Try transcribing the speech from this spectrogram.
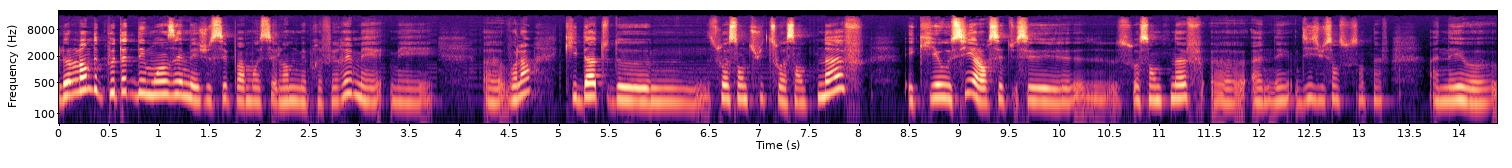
des peut-être des moins aimés, je sais pas, moi c'est l'un de mes préférés, mais, voilà, qui date de 68-69 et qui est aussi, alors c'est, c'est 69 euh, année, 1869 année, euh,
